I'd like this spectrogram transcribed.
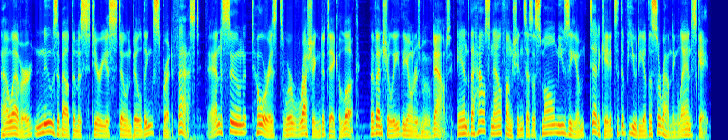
However, news about the mysterious stone building spread fast, and soon tourists were rushing to take a look. Eventually, the owners moved out, and the house now functions as a small museum dedicated to the beauty of the surrounding landscape.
